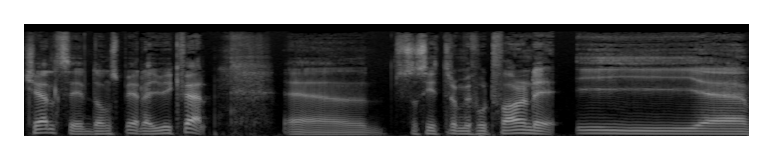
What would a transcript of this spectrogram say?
Chelsea, de spelar ju ikväll. Eh, så sitter de ju fortfarande i eh,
